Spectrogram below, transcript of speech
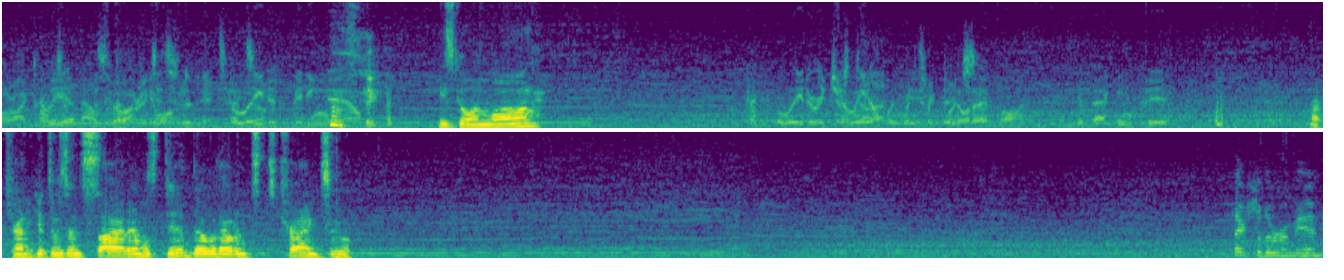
Alright, Clear contact. There's a car outside. You exiting want the it. pits. The Heads up. leader's bidding now. He's going long. The leader is coming up on you. with They're not 3.7. outside. You're back in fifth. Not trying to get to his inside. I almost did though without him trying to. Thanks for the room, Ian.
